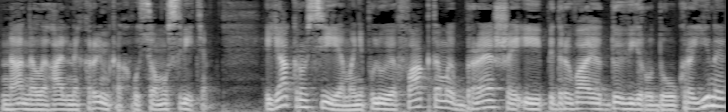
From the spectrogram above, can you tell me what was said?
на нелегальних ринках в усьому світі. Як Росія маніпулює фактами, бреше і підриває довіру до України,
